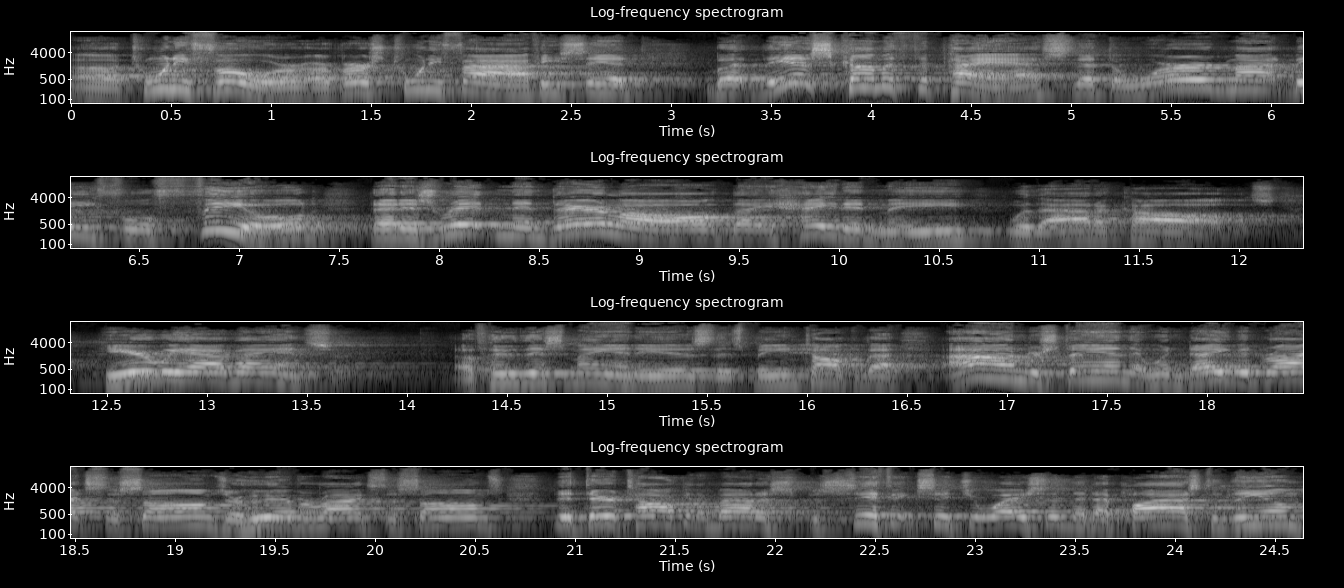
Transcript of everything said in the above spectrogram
uh, 24 or verse 25, he said, But this cometh to pass that the word might be fulfilled that is written in their law, they hated me without a cause. Here we have the answer of who this man is that's being talked about. I understand that when David writes the Psalms or whoever writes the Psalms, that they're talking about a specific situation that applies to them.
